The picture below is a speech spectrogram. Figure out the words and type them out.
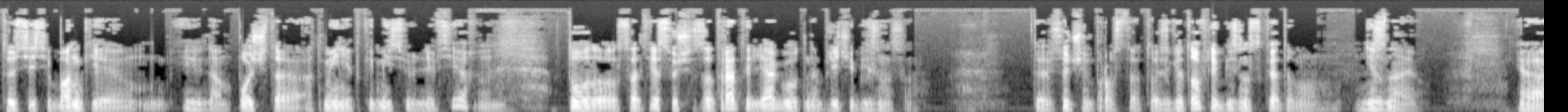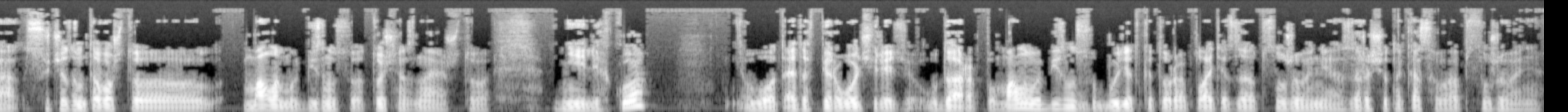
то есть, если банки и там почта отменит комиссию для всех, угу. то соответствующие затраты лягут на плечи бизнеса. То есть очень просто. То есть готов ли бизнес к этому? Не знаю. А, с учетом того, что малому бизнесу точно знаю, что нелегко, вот, это в первую очередь удар по малому бизнесу будет, который платит за обслуживание, за расчетно-кассовое обслуживание.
